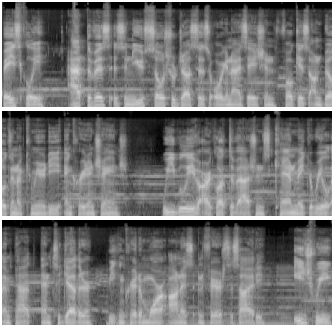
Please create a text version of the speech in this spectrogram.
Basically, Activus is a new social justice organization focused on building a community and creating change. We believe our collective actions can make a real impact, and together, we can create a more honest and fair society. Each week,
